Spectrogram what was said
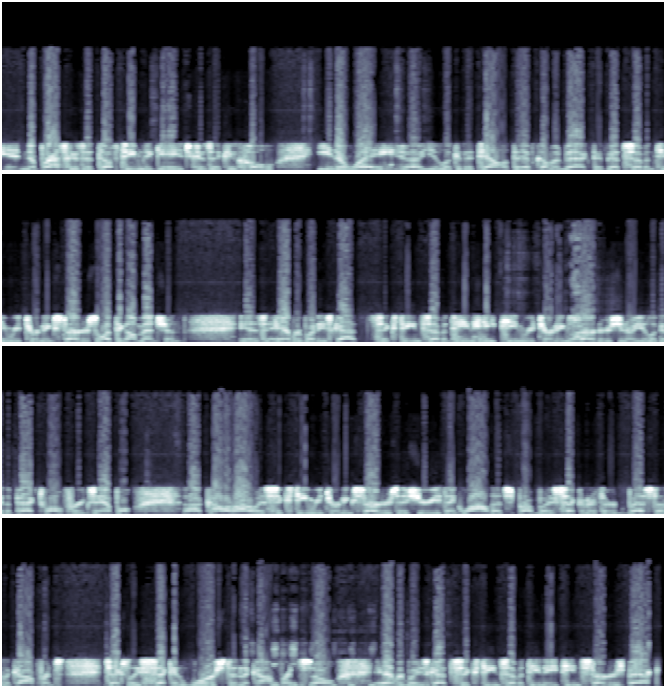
Nebraska is a tough team to gauge because it could go either way. Uh, you look at the talent they have coming back; they've got 17 returning starters. one thing I'll mention is everybody's got 16, 17, 18 returning right. starters. You know, you look at the Pac-12, for example. Uh, Colorado has 16 returning starters this year. You think, wow, that's probably second or third best in the conference. It's actually second worst in the conference. so everybody's got 16, 17, 18 starters back.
